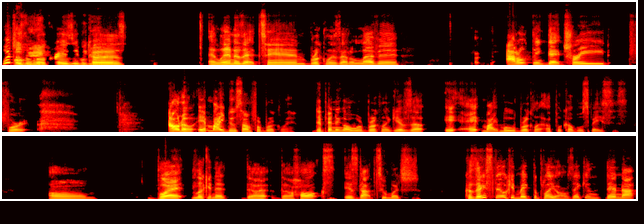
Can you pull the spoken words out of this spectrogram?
which is a little crazy okay. because Atlanta's at 10, Brooklyn's at 11. I don't think that trade for I don't know, it might do something for Brooklyn. Depending on what Brooklyn gives up, it, it might move Brooklyn up a couple spaces. Um but looking at the the Hawks, it's not too much because they still can make the playoffs. They can. They're not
